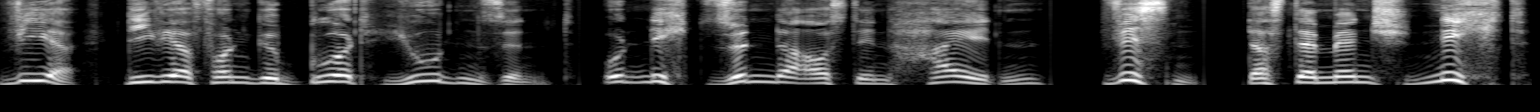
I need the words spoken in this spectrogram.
Wir, die wir von Geburt Juden sind und nicht Sünder aus den Heiden, wissen, dass der Mensch nicht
